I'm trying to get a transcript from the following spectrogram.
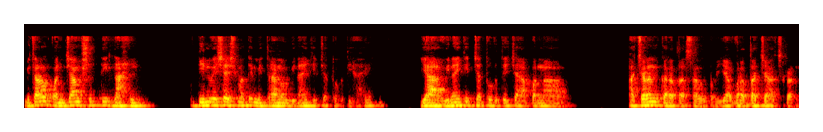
मित्रांनो पंचांग शुद्धी नाही. दिनविशेषमध्ये मित्रांनो विनायकी चतुर्थी आहे. या विनायकी चतुर्थीचे आपण आचरण करत असाल या व्रताचे आचरण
